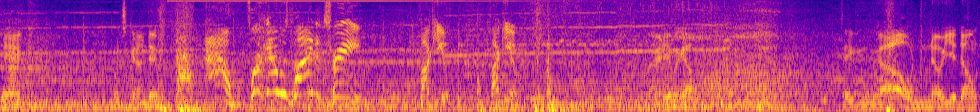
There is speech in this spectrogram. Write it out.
dick. What you gonna do? Ow! Fuck, I was behind a tree! Fuck you! Fuck you! Alright, here we go. Taking. Oh, no, you don't.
